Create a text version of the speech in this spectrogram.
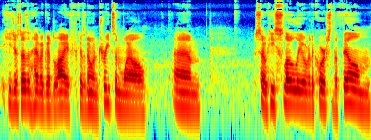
he just doesn't have a good life because no one treats him well. Um, so he slowly, over the course of the film,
